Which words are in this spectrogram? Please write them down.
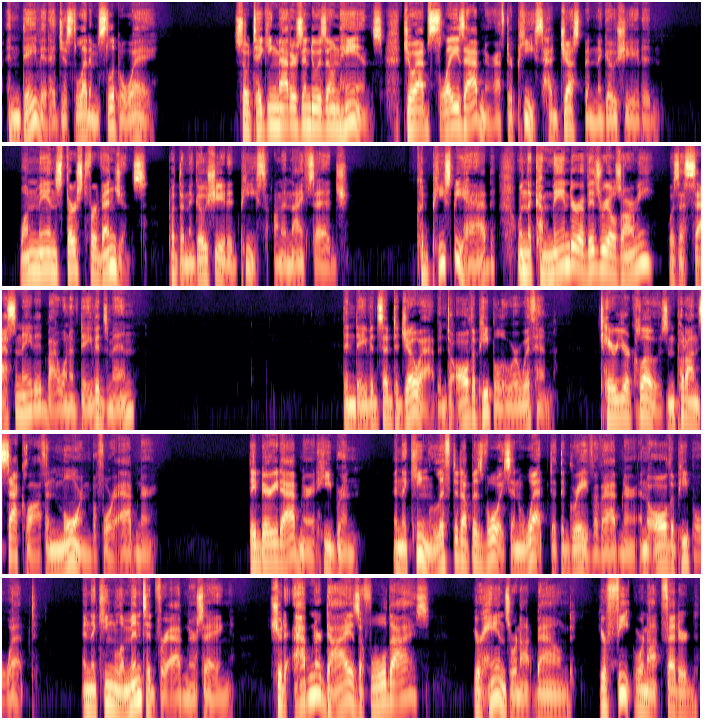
And David had just let him slip away. So, taking matters into his own hands, Joab slays Abner after peace had just been negotiated. One man's thirst for vengeance put the negotiated peace on a knife's edge. Could peace be had when the commander of Israel's army was assassinated by one of David's men? Then David said to Joab and to all the people who were with him, Tear your clothes and put on sackcloth and mourn before Abner. They buried Abner at Hebron and the king lifted up his voice and wept at the grave of Abner, and all the people wept. And the king lamented for Abner, saying, Should Abner die as a fool dies? Your hands were not bound, your feet were not fettered.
